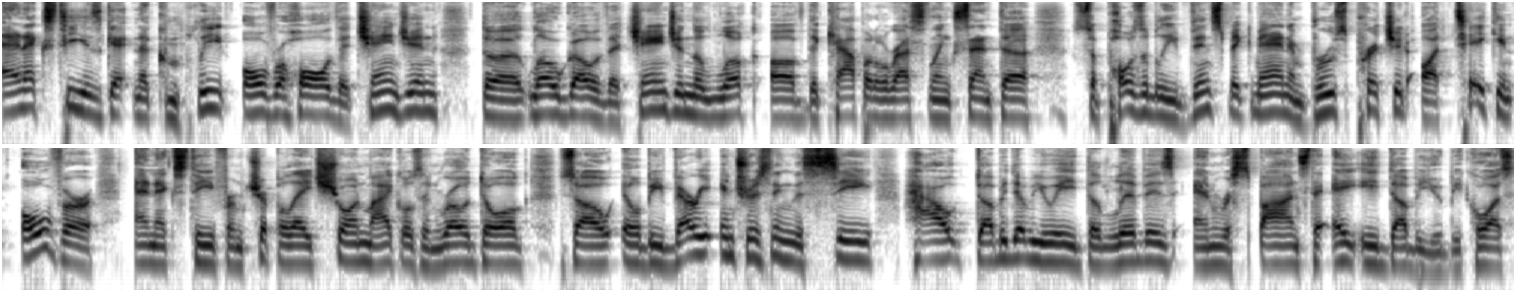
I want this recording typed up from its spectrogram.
NXT is getting a complete overhaul. They're changing the logo, they're changing the look of the Capitol Wrestling Center. Supposedly, Vince McMahon and Bruce Pritchard are taking over NXT from Triple H, Shawn Michaels, and Road Dogg. So it'll be very interesting to see how WWE delivers and responds to AEW because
